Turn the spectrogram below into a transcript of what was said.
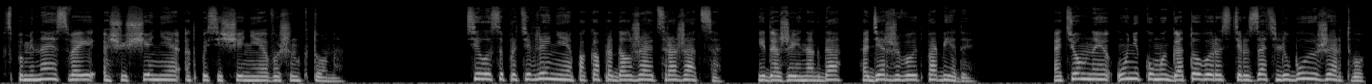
вспоминая свои ощущения от посещения Вашингтона. Силы сопротивления пока продолжают сражаться и даже иногда одерживают победы. А темные уникумы готовы растерзать любую жертву,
